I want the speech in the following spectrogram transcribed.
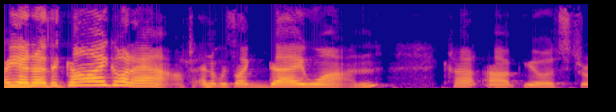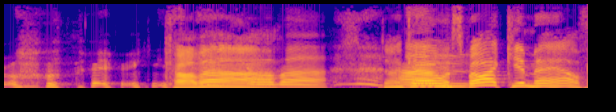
Oh yeah, no. The guy got out, and it was like day one. Cut up your strawberries. Cover. Cover. Don't go Um, and spike your mouth.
